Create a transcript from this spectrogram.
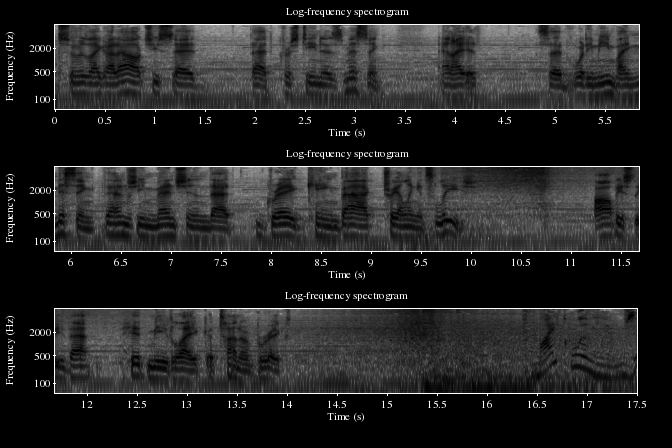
As soon as I got out, she said that Christina is missing. And I said, what do you mean by missing? Then she mentioned that Greg came back trailing its leash. Obviously, that hit me like a ton of bricks. Mike Williams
